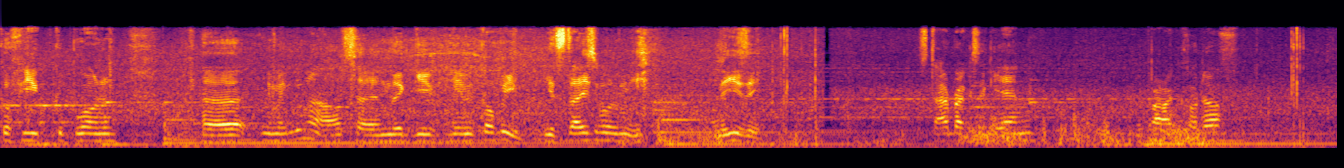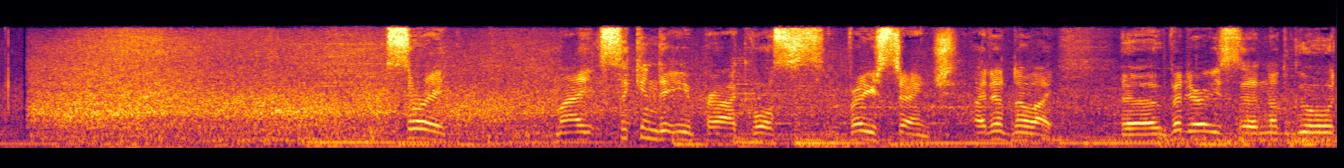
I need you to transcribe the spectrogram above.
coffee coupon uh, in McDonald's and give him coffee. It's nice for me easy. Starbucks again. Park cut sorry. My second day in Prague was very strange. I don't know why. Uh, weather is uh, not good,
